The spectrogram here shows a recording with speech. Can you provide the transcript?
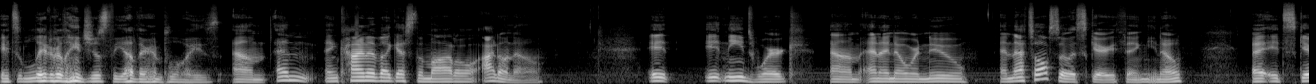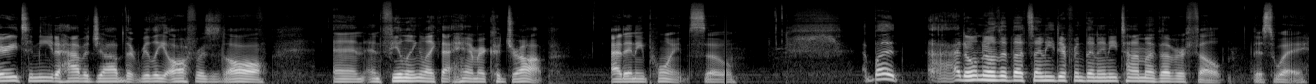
it's literally just the other employees um and and kind of i guess the model i don't know it it needs work um and i know we're new and that's also a scary thing you know uh, it's scary to me to have a job that really offers it all and and feeling like that hammer could drop at any point. So, but I don't know that that's any different than any time I've ever felt this way.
